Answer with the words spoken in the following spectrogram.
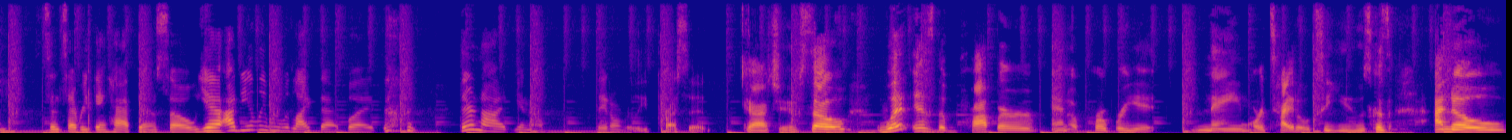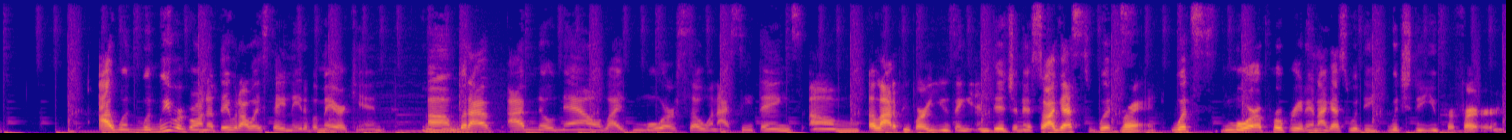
Since everything happened. So, yeah, ideally we would like that, but they're not, you know, they don't really press it. Gotcha. So, what is the proper and appropriate name or title to use? Because I know I when when we were growing up, they would always say Native American. Um, mm-hmm. Um, but I I know now, like more so when I see things, um, a lot of people are using indigenous. So I guess what's right. what's more appropriate, and I guess what do which do you prefer?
